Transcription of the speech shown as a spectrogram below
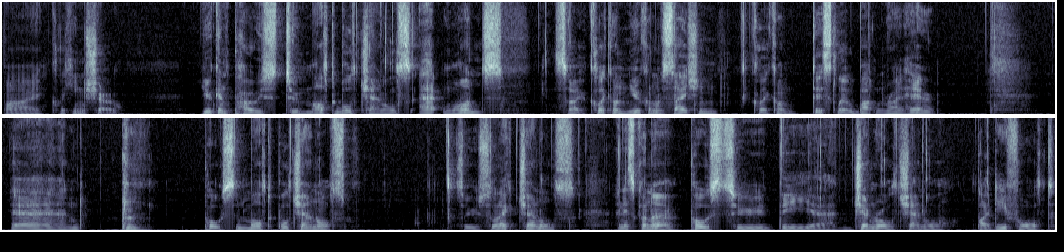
by clicking show. You can post to multiple channels at once. So click on new conversation, click on this little button right here and post in multiple channels. So you select channels and it's gonna post to the uh, general channel by default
